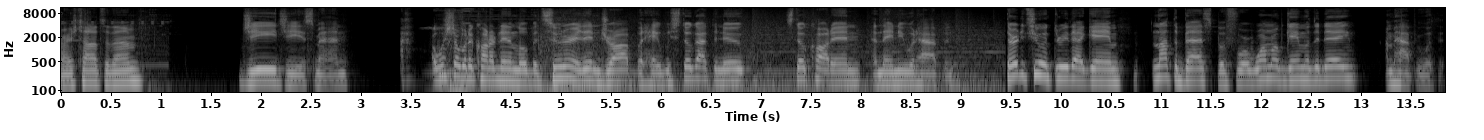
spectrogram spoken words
All right, shout out to them. GG's, man. I wish I would have caught it in a little bit sooner. It didn't drop, but hey, we still got the nuke, still caught in, and they knew what happened. 32 and 3 that game. Not the best, but for a warm up game of the day, I'm happy with it.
